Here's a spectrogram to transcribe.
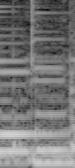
Música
